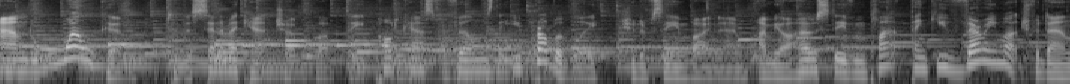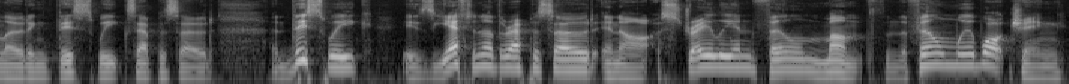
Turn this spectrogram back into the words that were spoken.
and welcome to the Cinema Catch Up Club, the podcast for films that you probably should have seen by now. I'm your host, Stephen Platt. Thank you very much for downloading this week's episode. And this week is yet another episode in our Australian Film Month, and the film we're watching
